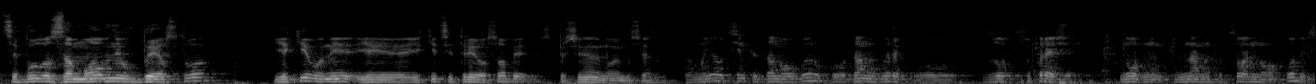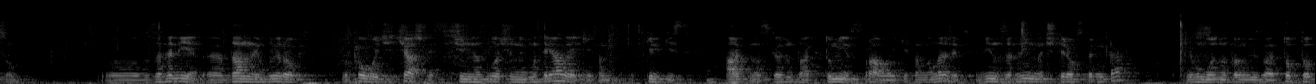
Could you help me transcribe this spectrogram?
Це було замовне вбивство, які, вони, е, які ці три особи спричинили моєму сину. Моя оцінка даного вироку, даний вирок зовсім суперечить нормам кримінально-процесуального кодексу. Взагалі, е, даний вирок, враховуючи тяжкість вчинення злочину і матеріали, які там кількість ну, скажімо так, томів справи, які там належать, він взагалі на чотирьох сторінках. Його можна проаналізувати. Тобто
